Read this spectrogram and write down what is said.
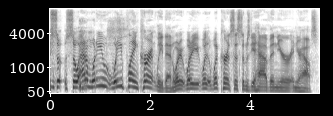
So, so Adam, what are you what are you playing currently? Then, what are, what are you what, what current systems do you have in your in your house?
